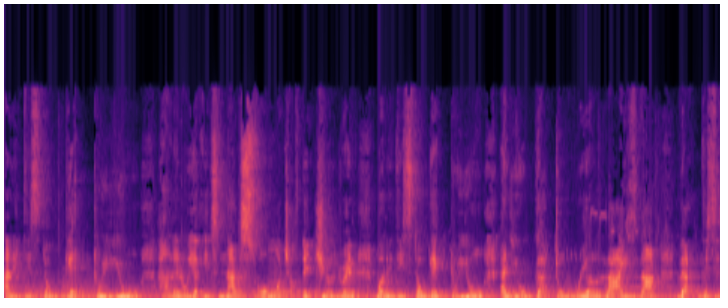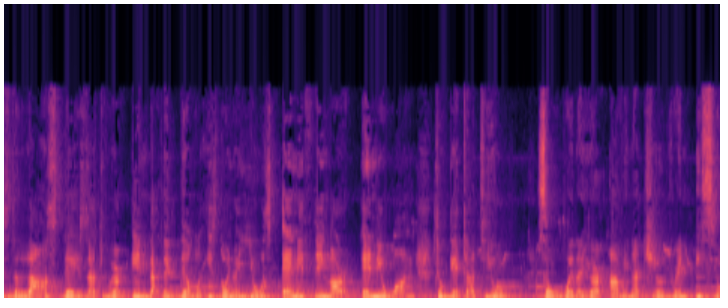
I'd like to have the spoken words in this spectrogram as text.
And it is to get to you. Hallelujah. It's not so much of the children, but it is to get to you. And you got to realize that that this is the last days that we're in, that the devil is going to use anything or anyone to get at you. So whether you're having a children issue,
